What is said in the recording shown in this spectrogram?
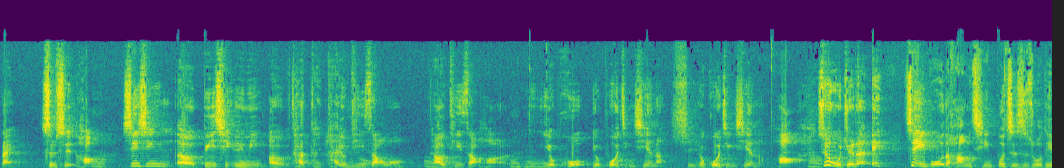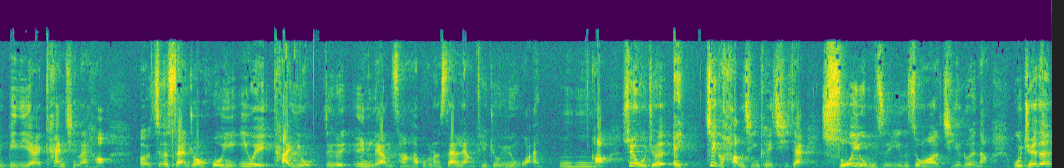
来，是不是哈？星星呃比起域名呃，它它它有提早哦，它有提早哈，有破有破颈线了，是有过颈线了哈。所以我觉得哎，这一波的行情不只是昨天 BDI 看起来哈。呃，这个散装货运，因为它有这个运粮仓，它不可能三两天就运完。嗯哼。好，所以我觉得，哎，这个行情可以期待。所以我们只是一个重要的结论呐、啊。我觉得，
